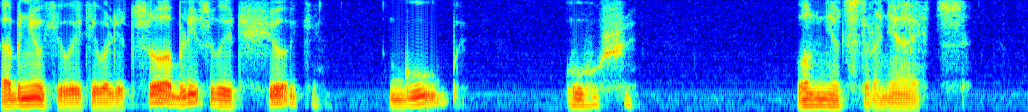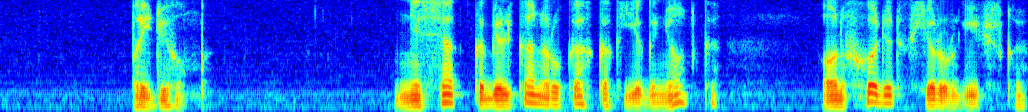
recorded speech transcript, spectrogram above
обнюхивает его лицо, облизывает щеки, губы, уши. Он не отстраняется. «Пойдем» неся кобелька на руках, как ягненка, он входит в хирургическую.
